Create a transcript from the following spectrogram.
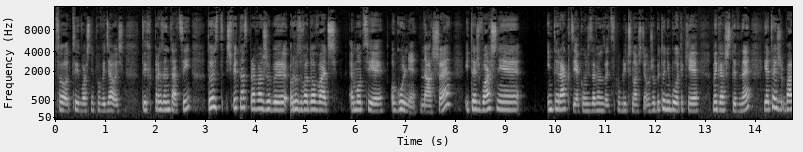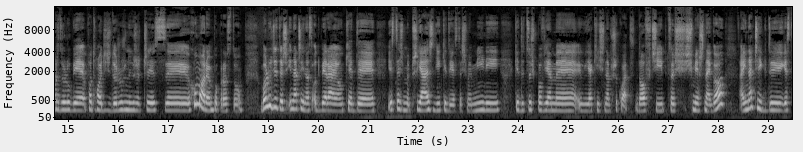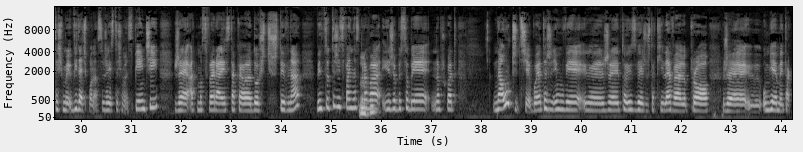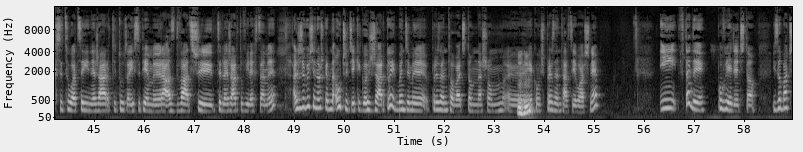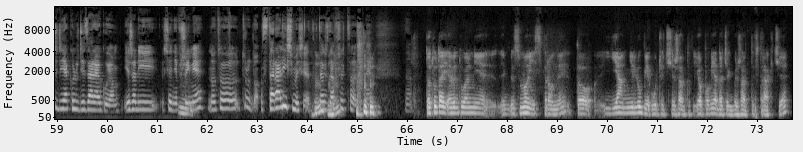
co ty właśnie powiedziałeś, tych prezentacji, to jest świetna sprawa, żeby rozładować emocje ogólnie nasze i też właśnie interakcję jakąś zawiązać z publicznością, żeby to nie było takie mega sztywne. Ja też bardzo lubię podchodzić do różnych rzeczy z y, humorem po prostu, bo ludzie też inaczej nas odbierają, kiedy jesteśmy przyjaźni, kiedy jesteśmy mili, kiedy coś powiemy, jakiś na przykład dowcip, coś śmiesznego, a inaczej, gdy jesteśmy, widać po nas, że jesteśmy spięci, że atmosfera jest taka dość sztywna, więc to też jest fajna sprawa, mhm. żeby sobie na przykład nauczyć się, bo ja też nie mówię, e, że to jest, wiesz, już taki level pro, że e, umiemy tak sytuacyjne żarty, tutaj sypiemy raz, dwa, trzy, tyle żartów, ile chcemy, ale żeby się na przykład nauczyć jakiegoś żartu, jak będziemy prezentować tą naszą e, mhm. jakąś prezentację właśnie i wtedy powiedzieć to i zobaczyć, jak ludzie zareagują. Jeżeli się nie przyjmie, mm. no to trudno. Staraliśmy się, to mm, też mm. zawsze coś, nie? No. To tutaj ewentualnie jakby z mojej strony, to ja nie lubię uczyć się żartów i opowiadać jakby żarty w trakcie,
